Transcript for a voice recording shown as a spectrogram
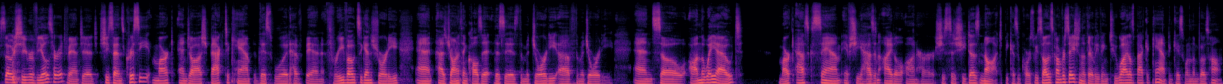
So she reveals her advantage. She sends Chrissy, Mark, and Josh back to camp. This would have been three votes against Jordy. And as Jonathan calls it, this is the majority of the majority. And so on the way out, Mark asks Sam if she has an idol on her. She says she does not, because of course we saw this conversation that they're leaving two idols back at camp in case one of them goes home.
